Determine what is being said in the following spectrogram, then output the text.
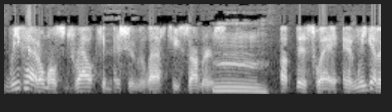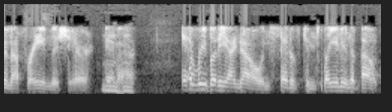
we've had almost drought conditions the last two summers mm, up this way, and we get enough rain this year. And uh, everybody I know, instead of complaining about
